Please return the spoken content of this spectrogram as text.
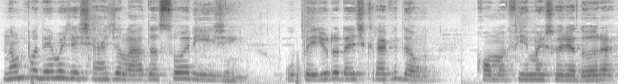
não podemos deixar de lado a sua origem, o período da escravidão, como afirma a historiadora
